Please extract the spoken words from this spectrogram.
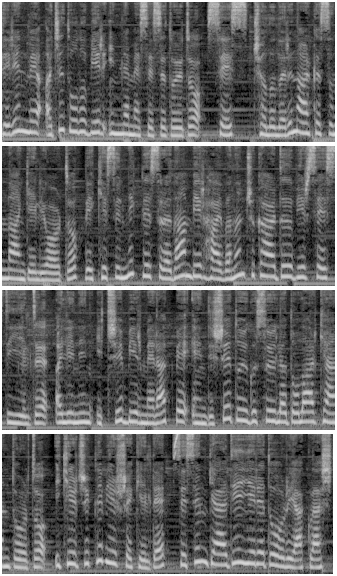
derin ve acı dolu bir inleme sesi duydu. Ses çalıların arkasından geliyordu ve kesinlikle sıradan bir hayvanın çıkardığı bir ses değildi. Ali'nin içi bir merak ve endişe duygusuyla dolarken durdu. İkircikli bir şekilde sesin geldiği yere doğru yaklaştı.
